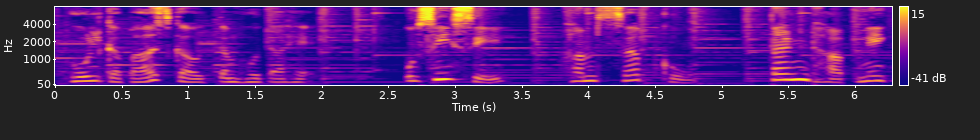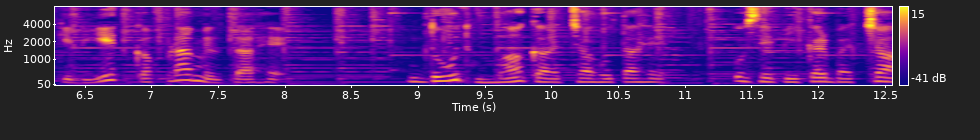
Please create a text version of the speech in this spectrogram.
फूल कपास का उत्तम होता है। उसी से हम सबको तन ढापने के लिए कपड़ा मिलता है। दूध माँ का अच्छा होता है। उसे पीकर बच्चा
